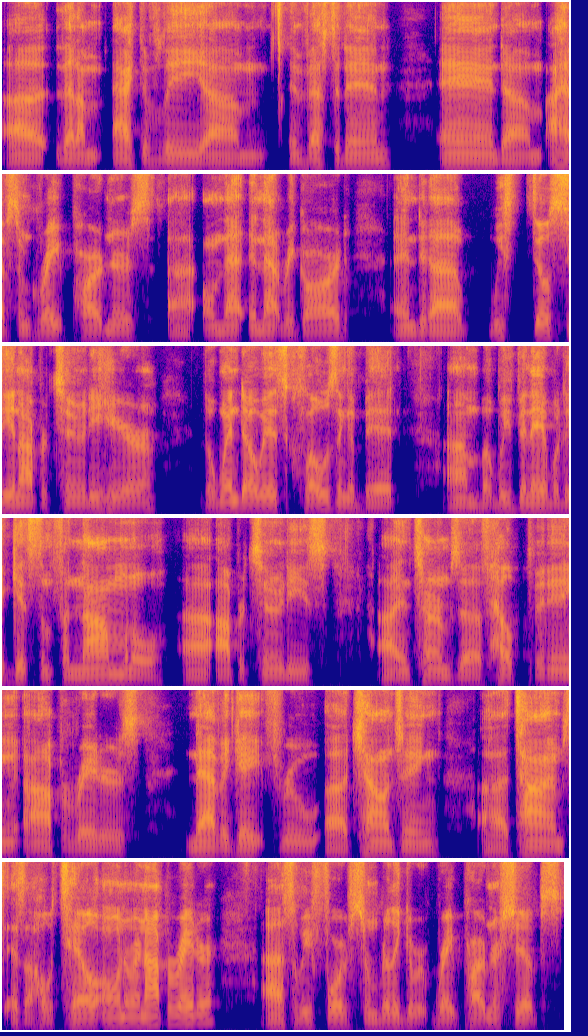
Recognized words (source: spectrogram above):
uh, that I'm actively um, invested in, and um, I have some great partners uh, on that in that regard. And uh, we still see an opportunity here. The window is closing a bit, um, but we've been able to get some phenomenal uh, opportunities in terms of helping operators navigate through uh, challenging uh, times as a hotel owner and operator. Uh, so we've forged some really great partnerships.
